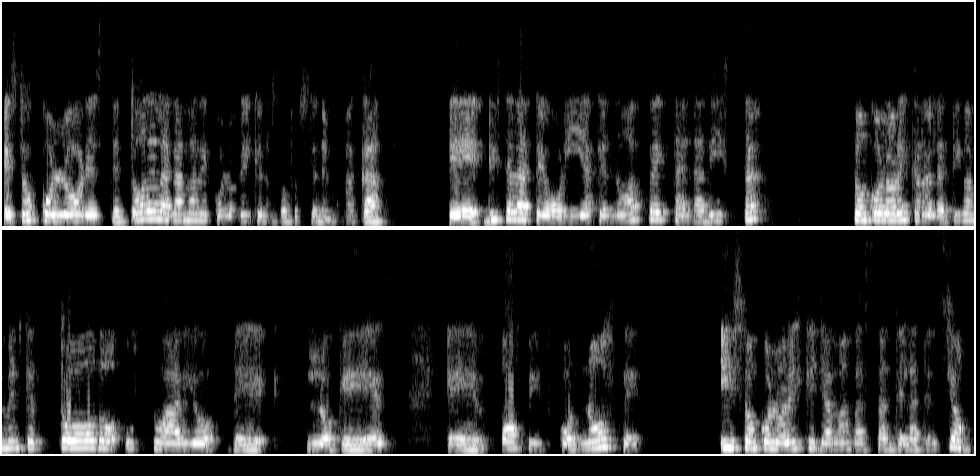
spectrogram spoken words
estos colores de toda la gama de colores que nosotros tenemos acá, eh, dice la teoría que no afecta en la vista, son colores que relativamente todo usuario de lo que es eh, Office conoce y son colores que llaman bastante la atención.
